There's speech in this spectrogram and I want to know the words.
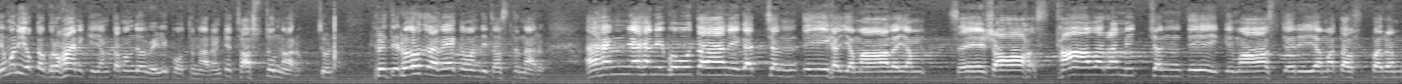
యముని యొక్క గృహానికి ఎంతమందో వెళ్ళిపోతున్నారు అంటే చస్తున్నారు. చూడు ప్రతిరోజు అనేక మంది చస్తున్నారు. అహన్యహని భూతాని గచ్చంతి యమాలయం శేషా స్థావరమిచ్చంతి కిమాశ్చర్యమతఃపరం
